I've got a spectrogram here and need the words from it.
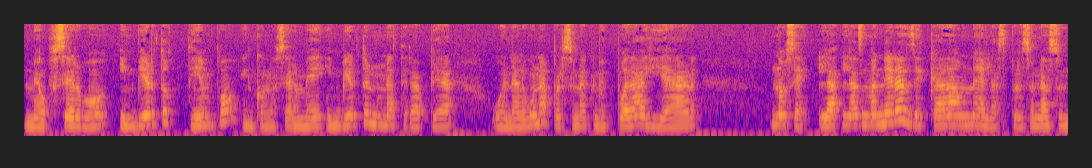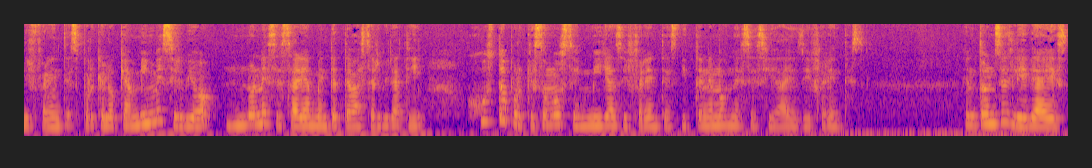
me observo, invierto tiempo en conocerme, invierto en una terapia o en alguna persona que me pueda guiar. No sé, las maneras de cada una de las personas son diferentes, porque lo que a mí me sirvió no necesariamente te va a servir a ti, justo porque somos semillas diferentes y tenemos necesidades diferentes. Entonces la idea es,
